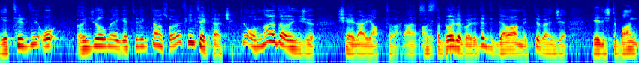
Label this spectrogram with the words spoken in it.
getirdi. O öncü olmaya getirdikten sonra fintechler çıktı. Onlar da öncü şeyler yaptılar. Aslında böyle böyle de devam etti bence. Gelişti. Bank,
